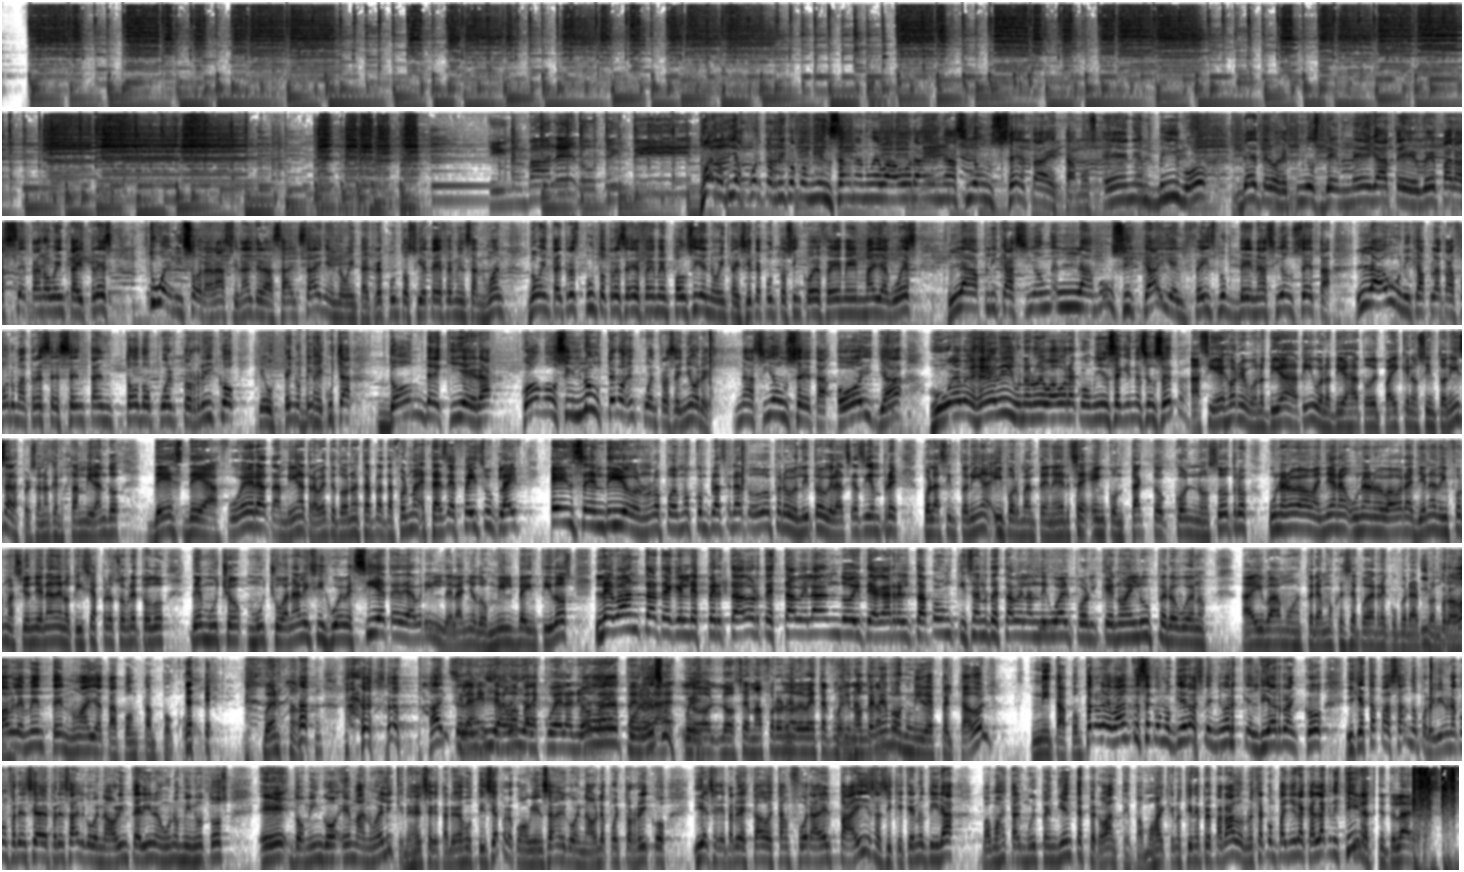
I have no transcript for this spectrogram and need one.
Puerto Rico comienza una nueva hora en Nación Z. Estamos en, en vivo desde los estudios de Mega TV para Z93, tu emisora nacional de la salsa en el 93.7 FM en San Juan, 93.13 FM en Ponce y el 97.5 FM en Mayagüez. La aplicación La Música y el Facebook de Nación Z, la única plataforma 360 en todo Puerto Rico que usted nos escucha donde quiera con o sin luz, usted nos encuentra, señores. Nación Z, hoy ya jueves heavy, una nueva hora comienza aquí en Nación Z. Así es, Jorge, buenos días a ti, buenos días a todo el país que nos sintoniza, a las personas que nos están mirando desde afuera, también a través de toda nuestra plataforma. Está ese Facebook Live encendido, no los podemos complacer a todos, pero bendito, gracias siempre por la sintonía y por mantenerse en contacto con nosotros. Una nueva mañana, una nueva hora llena de información, llena de noticias, pero sobre todo de mucho, mucho análisis. Jueves 7 de abril del año 2022. Levántate que el despertador te está velando y te agarra el tapón. Quizás no te está velando igual porque no hay luz, pero bueno, ahí vamos. Esperamos que se pueda recuperar y pronto. probablemente no haya tapón tampoco. bueno, si la gente no va para la escuela ni va para, por eso, pues, los, semáforos no pues, deben estar funcionando. Pues no tenemos ni despertador ni tapón. Pero levántese como quiera, señores, que el día arrancó. ¿Y qué está pasando? Por ahí viene una conferencia de prensa del gobernador interino en unos minutos, eh, Domingo Emanueli, quien es el secretario de Justicia, pero como bien saben, el gobernador de Puerto Rico y el secretario de Estado están fuera del país, así que ¿qué nos dirá? Vamos a estar muy pendientes, pero antes, vamos a ver qué nos tiene preparado nuestra compañera Carla Cristina. Y los titulares.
